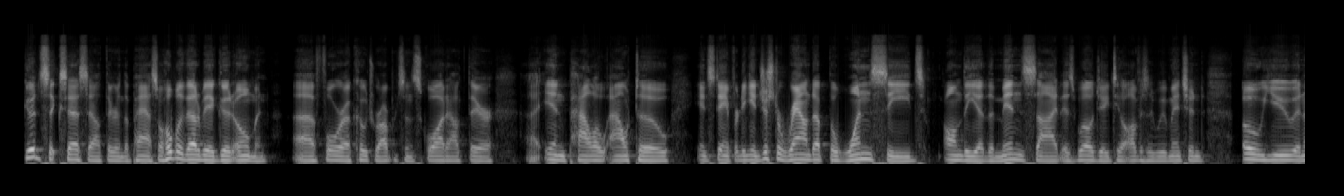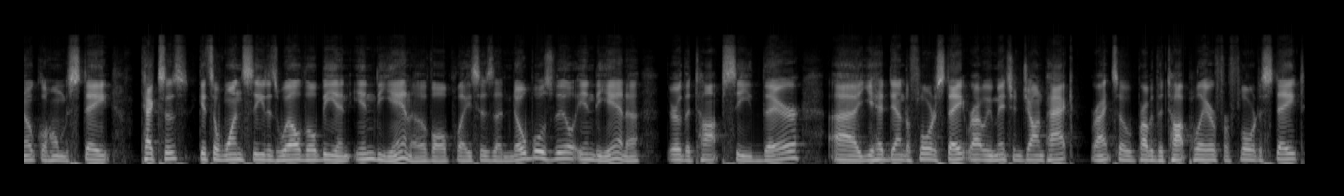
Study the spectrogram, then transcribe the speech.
good success out there in the past. So hopefully that'll be a good omen uh, for uh, Coach Robertson's squad out there uh, in Palo Alto in Stanford. Again, just to round up the one seeds on the uh, the men's side as well, JT. Obviously, we mentioned OU and Oklahoma State. Texas gets a one seed as well. They'll be in Indiana, of all places, uh, Noblesville, Indiana. They're the top seed there. Uh, you head down to Florida State, right? We mentioned John Pak, right? So probably the top player for Florida State.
